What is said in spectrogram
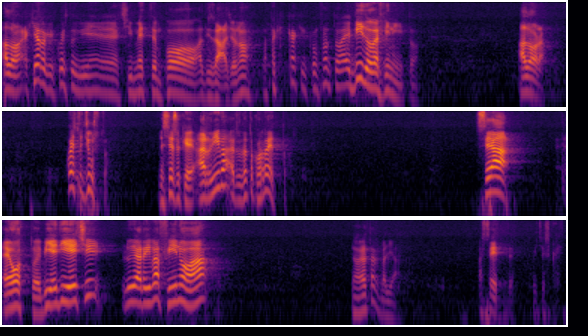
Allora, è chiaro che questo viene, ci mette un po' a disagio, no? Ma perché cacchio il confronto è B dove è finito? Allora, questo è giusto, nel senso che arriva al risultato corretto. Se A è 8 e B è 10, lui arriva fino a... No, in realtà è sbagliato. A 7, qui c'è scritto.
